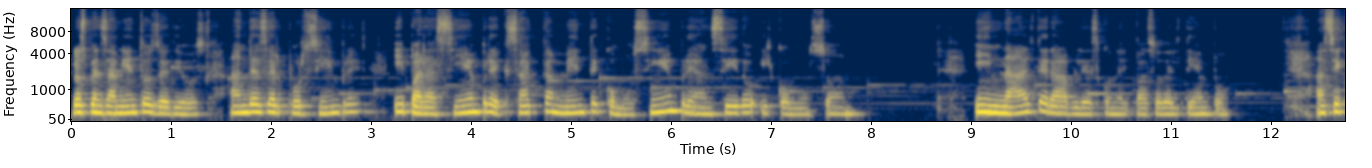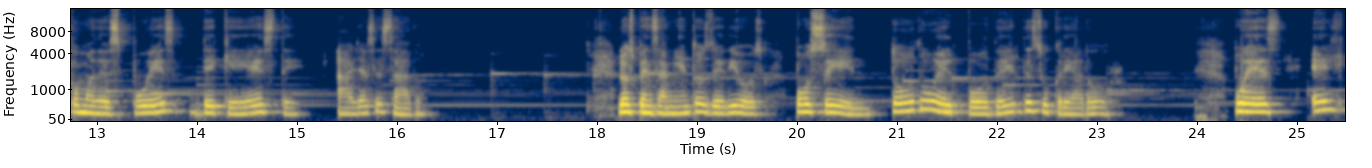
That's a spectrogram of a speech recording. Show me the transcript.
Los pensamientos de Dios han de ser por siempre y para siempre exactamente como siempre han sido y como son, inalterables con el paso del tiempo así como después de que éste haya cesado. Los pensamientos de Dios poseen todo el poder de su Creador, pues Él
